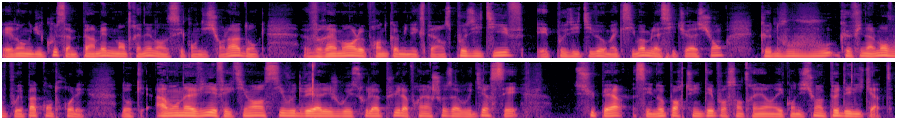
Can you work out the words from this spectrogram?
et donc du coup, ça me permet de m'entraîner dans ces conditions-là. Donc, vraiment le prendre comme une expérience positive et positiver au maximum la situation que, vous, que finalement vous ne pouvez pas contrôler. Donc, à mon avis, effectivement, si vous devez aller jouer sous la pluie, la première chose à vous dire, c'est super, c'est une opportunité pour s'entraîner dans des conditions un peu délicates.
